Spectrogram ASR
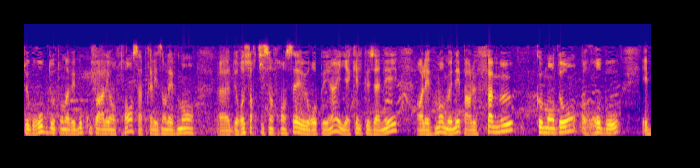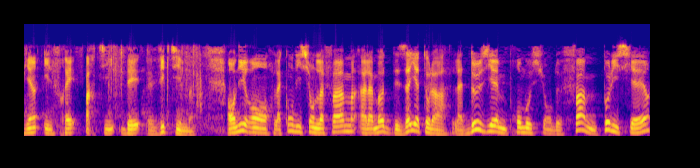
ce groupe dont on avait beaucoup parlé en France après les enlèvements euh, de ressortissants français et européens il y a quelques années, enlèvements menés par le fameux commandant robot, eh bien, il ferait partie des victimes. En Iran, la condition de la femme à la mode des ayatollahs. La deuxième promotion de femmes policières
